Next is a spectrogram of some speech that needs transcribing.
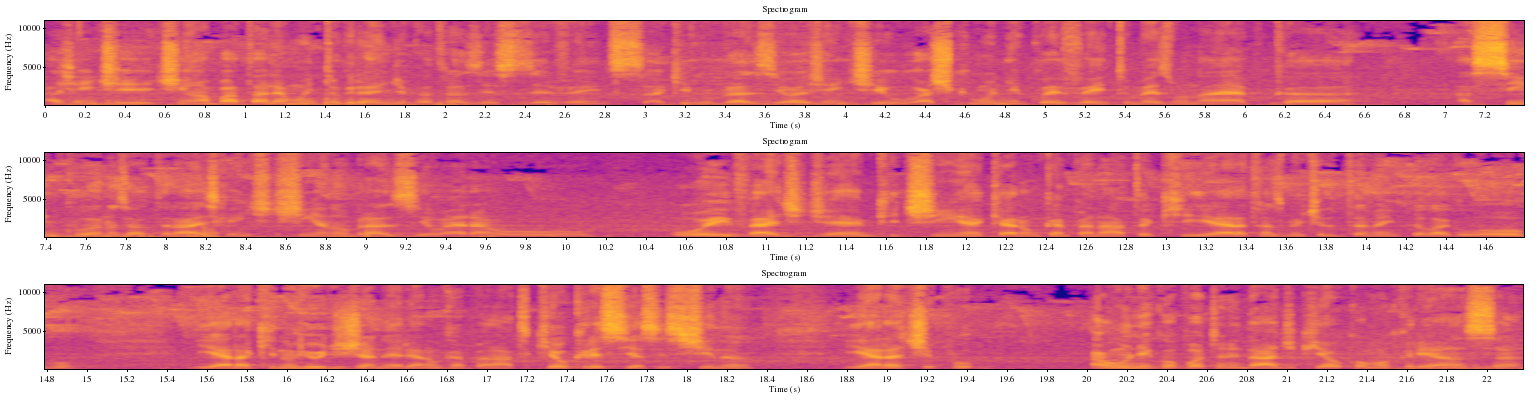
a gente tinha uma batalha muito grande para trazer esses eventos aqui para o Brasil. A gente, eu acho que o único evento mesmo na época, há cinco anos atrás, que a gente tinha no Brasil era o Oi Vet Jam, que tinha, que era um campeonato que era transmitido também pela Globo e era aqui no Rio de Janeiro, era um campeonato que eu cresci assistindo e era tipo a única oportunidade que eu como criança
